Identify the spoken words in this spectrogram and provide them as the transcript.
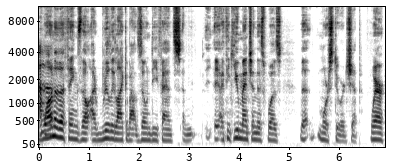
uh, One of the things though I really like about zone defense, and I think you mentioned this was the more stewardship, where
